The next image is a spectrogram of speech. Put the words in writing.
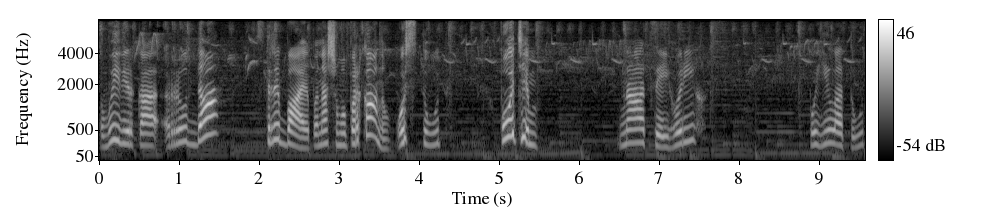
вивірка руда стрибає по нашому паркану ось тут. Потім на цей горіх поїла тут,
